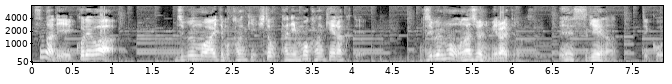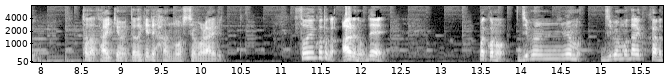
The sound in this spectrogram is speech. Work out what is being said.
つまり、これは、自分も相手も関係、人、他人も関係なくて、自分も同じように見られてるんです。えー、すげえなってこう、ただ体験を言っただけで反応してもらえる。そういうことがあるので、まあ、この自分も、自分も誰かから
